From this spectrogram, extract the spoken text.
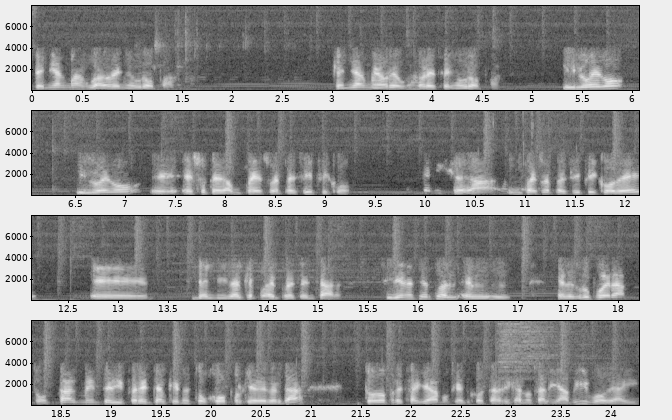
tenían más jugadores en Europa, tenían mejores jugadores en Europa. Y luego y luego eh, eso te da un peso específico, te da un peso específico de eh, del nivel que pueden presentar. Si bien es cierto, el, el, el, grupo era totalmente diferente al que me tocó, porque de verdad todos presagiábamos que Costa Rica no salía vivo de ahí.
